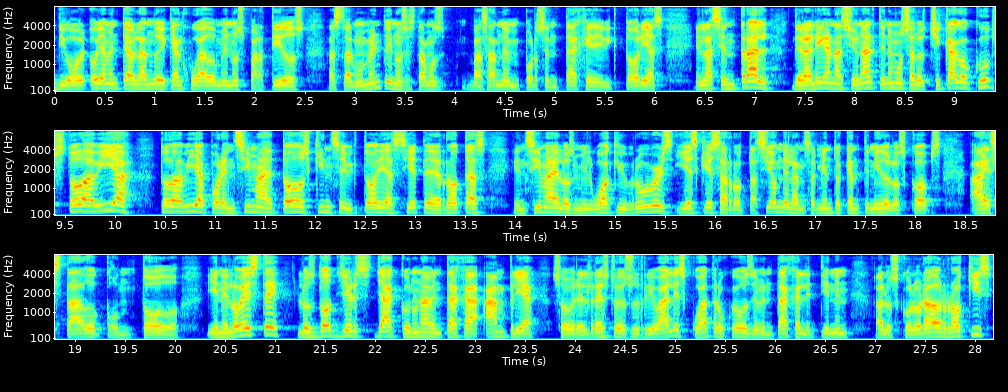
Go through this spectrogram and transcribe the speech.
Digo, obviamente hablando de que han jugado menos partidos hasta el momento y nos estamos basando en porcentaje de victorias. En la central de la Liga Nacional tenemos a los Chicago Cubs todavía todavía por encima de todos, 15 victorias, 7 derrotas encima de los Milwaukee Brewers y es que esa rotación de lanzamiento que han tenido los Cubs ha estado con todo. Y en el oeste, los Dodgers ya con una ventaja amplia sobre el resto de sus rivales, cuatro juegos de ventaja le tienen a los Colorado Rockies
